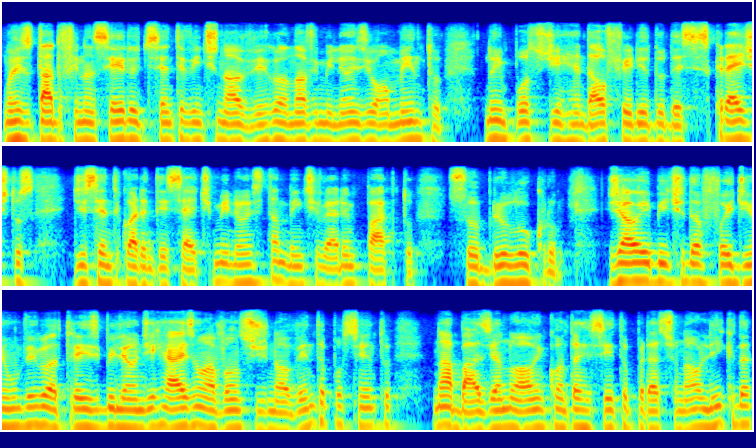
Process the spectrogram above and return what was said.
O resultado financeiro de 129,9 milhões e o aumento no imposto de renda auferido desses créditos de 147 milhões também tiveram impacto sobre o lucro. Já o EBIT EBITDA foi de 1,3 bilhão de reais, um avanço de 90% na base anual, enquanto a receita operacional líquida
